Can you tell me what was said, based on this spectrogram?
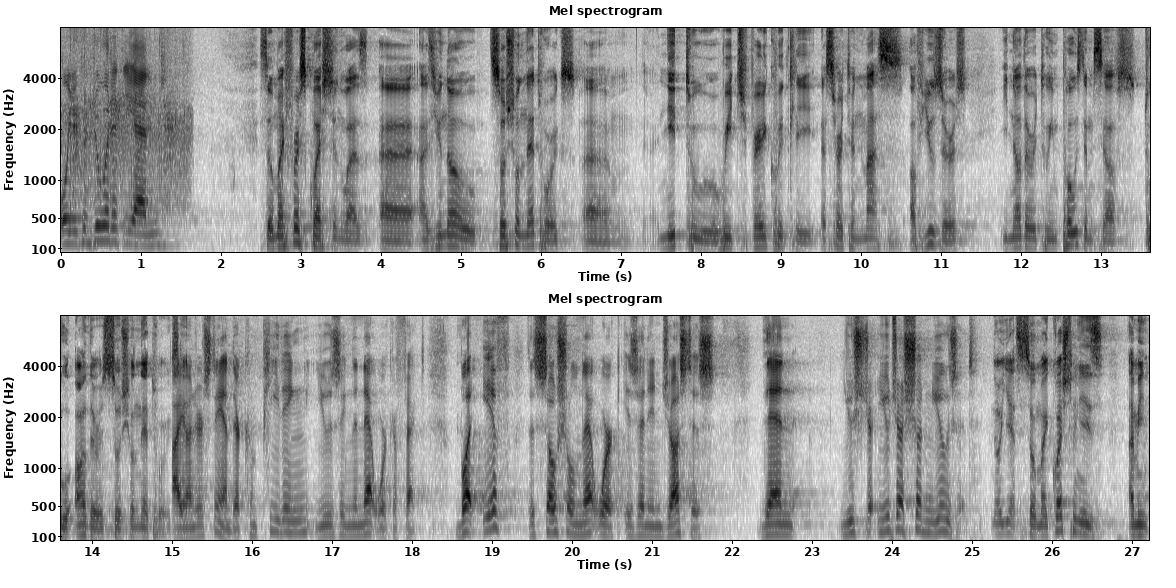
or you can do it at the end. So my first question was, uh, as you know, social networks um, need to reach very quickly a certain mass of users in order to impose themselves to other social networks. I understand. They're competing using the network effect. But if the social network is an injustice, then you, sh- you just shouldn't use it. no, yes. So my question is, I mean,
